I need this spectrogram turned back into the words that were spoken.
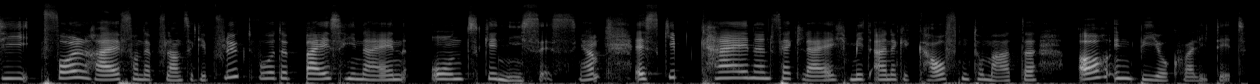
die voll reif von der Pflanze gepflückt wurde, beiß hinein und genieße es. Ja? Es gibt keinen Vergleich mit einer gekauften Tomate, auch in Bioqualität.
